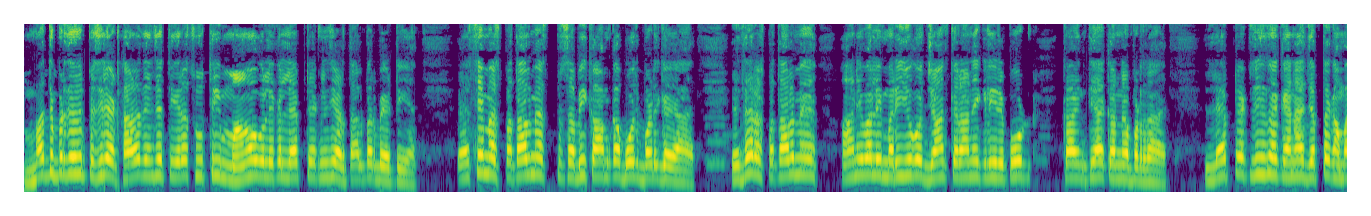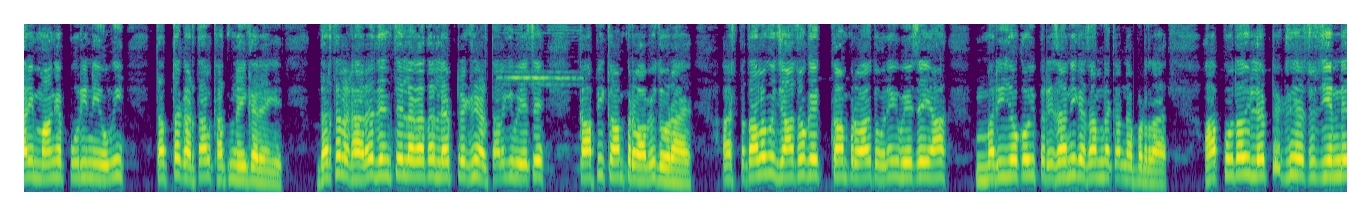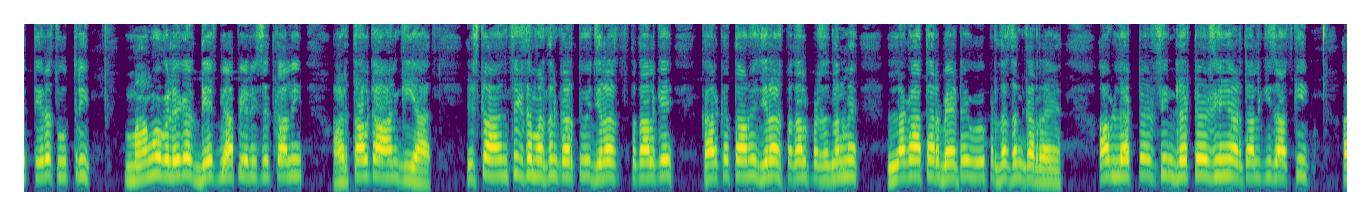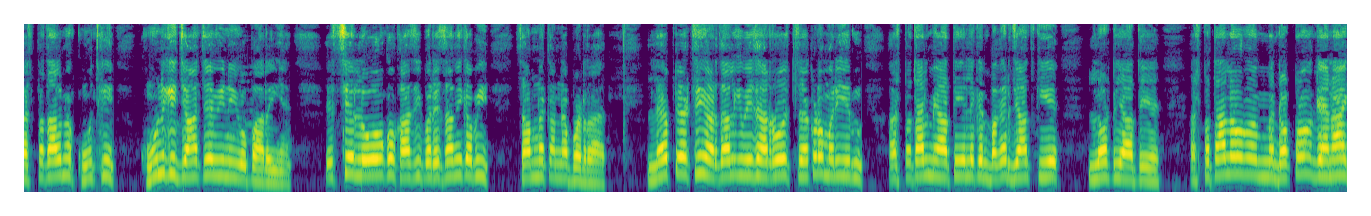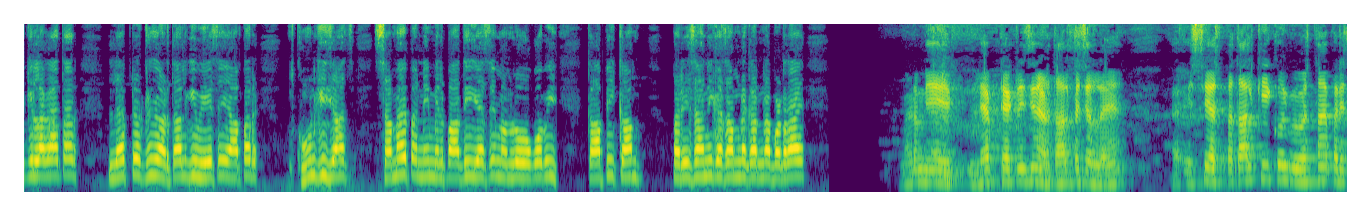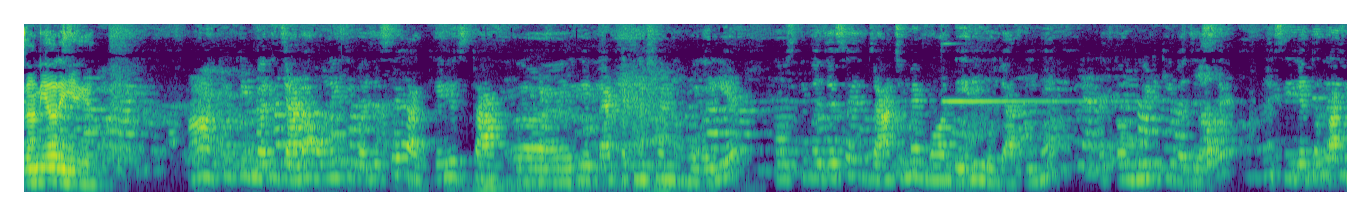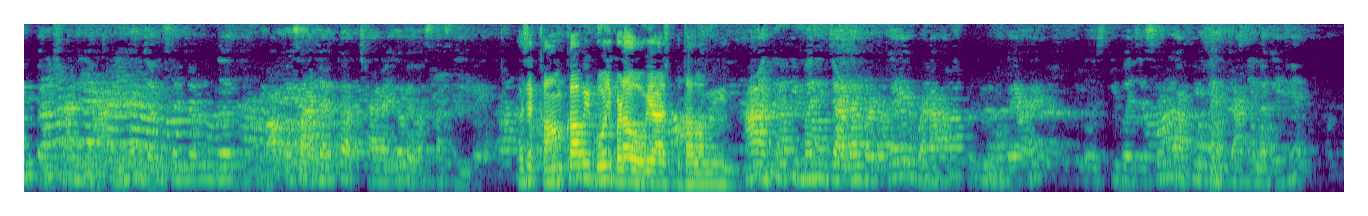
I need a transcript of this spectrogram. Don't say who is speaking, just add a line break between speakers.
मध्य प्रदेश में पिछले अठारह दिन से तेरह सूत्री मांगों को लेकर लैब टेक्नीशियन हड़ताल पर बैठे हैं। ऐसे में अस्पताल में सभी काम का बोझ बढ़ गया है। इधर अस्पताल में आने वाले मरीजों को जाँच कराने के लिए रिपोर्ट का इंतज़ार करना पड़ रहा है। लैब टेक्नीशियन का कहना है, जब तक हमारी मांगें पूरी नहीं होगी, तब तक हड़ताल खत्म नहीं करेंगे। दरअसल अठारह दिन से लगातार लैब टेक्नीशियन हड़ताल की वजह से काफ़ी काम प्रभावित हो रहा है। अस्पतालों की जांचों के काम प्रभावित होने की वजह से यहाँ मरीजों को भी परेशानी का सामना करना पड़ रहा है। आपको बता दें टेक्नीशियन एसोसिएशन ने तेरह सूत्री मांगों को लेकर देशव्यापी अनिश्चितकालीन हड़ताल का आह्वान किया है। इसका आंशिक समर्थन करते हुए जिला अस्पताल के कार्यकर्ताओं ने जिला अस्पताल प्रशासन में लगातार बैठे हुए प्रदर्शन कर रहे हैं। अब लेक्टरसिन लेक्टरसिन हड़ताल की शासकीय अस्पताल में खून की खून की जांचें भी नहीं हो पा रही हैं। इससे लोगों को खासी परेशानी का भी सामना करना पड़ रहा है। लैब टेस्टिंग हड़ताल की वजह से हर रोज़ सैकड़ों मरीज़ अस्पताल में आते हैं लेकिन बगैर जाँच किए लौट जाते हैं। अस्पतालों में डॉक्टरों का कहना है कि लगातार लैब टेस्टिंग हड़ताल की वजह से यहाँ पर खून की जाँच समय पर नहीं मिल पाती ऐसे में हम लोगों को भी काफ़ी कम परेशानी का सामना करना पड़ रहा है।
मैडम ये लैब टेक्नीशियन हड़ताल पे चल रहे हैं। इससे अस्पताल की कोई व्यवस्थाएँ परेशानी आ रही है क्या?
हाँ क्योंकि मरीज़ ज़्यादा होने की वजह से अकेले स्टाफ ये लैब टेक्नीशियन हो गई है। तो उसकी वजह से जाँच में बहुत देरी हो जाती है। तो भीड़ की वजह से इसीलिए तो काफ़ी परेशानी आ रही है। जल्द से जल्द वापस आ जाए तो अच्छा रहेगा व्यवस्था सही रहेगा।
अच्छा काम का भी बोझ बड़ा हो गया अस्पतालों में।
हाँ क्योंकि मरीज़ ज़्यादा बढ़ गए बड़ा हॉस्पिटल हो गया है तो उसकी वजह से काफ़ी मरीज़ आने लगे हैं।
